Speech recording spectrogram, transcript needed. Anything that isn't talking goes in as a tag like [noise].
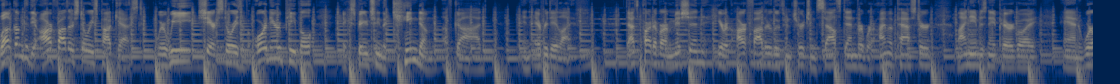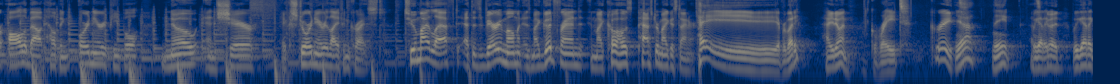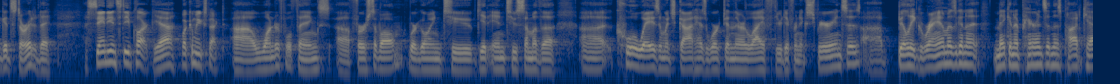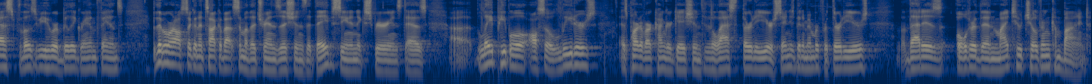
Welcome to the Our Father Stories podcast, where we share stories of ordinary people experiencing the kingdom of God in everyday life. That's part of our mission here at Our Father Lutheran Church in South Denver, where I'm a pastor. My name is Nate Paraguay, and we're all about helping ordinary people know and share extraordinary life in Christ. To my left, at this very moment, is my good friend and my co-host, Pastor Micah Steiner. Hey, everybody. How you doing? Great. Great. Yeah, neat. we That's got a, good. We got a good story today. Sandy and Steve Clark. Yeah. What can we expect? Uh, wonderful things. Uh, first of all, we're going to get into some of the uh, cool ways in which God has worked in their life through different experiences. Uh, Billy Graham is going to make an appearance in this podcast for those of you who are Billy Graham fans. But then we're also going to talk about some of the transitions that they've seen and experienced as uh, lay people, also leaders, as part of our congregation through the last 30 years. Sandy's been a member for 30 years. That is older than my two children combined.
